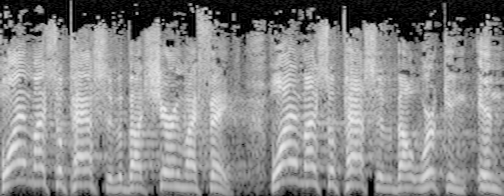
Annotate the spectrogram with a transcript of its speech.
Why am I so passive about sharing my faith? Why am I so passive about working in,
